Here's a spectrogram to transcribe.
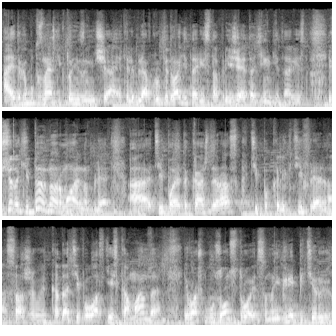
А это как будто, знаешь, никто не замечает. Или, бля, в группе два гитариста, а приезжает один гитарист. И все таки да, нормально, блядь. А, типа, это каждый раз, типа, коллектив реально осаживает. Когда, типа, у вас есть команда, и ваш музон строится на игре пятерых.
